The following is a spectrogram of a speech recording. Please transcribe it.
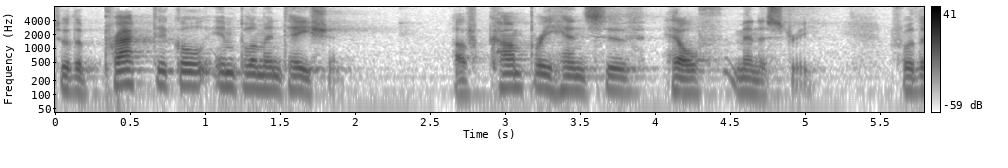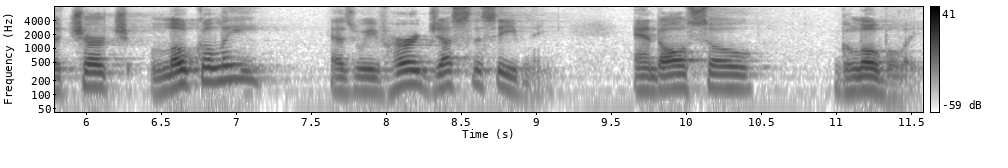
to the practical implementation of comprehensive health ministry for the church locally, as we've heard just this evening, and also globally.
